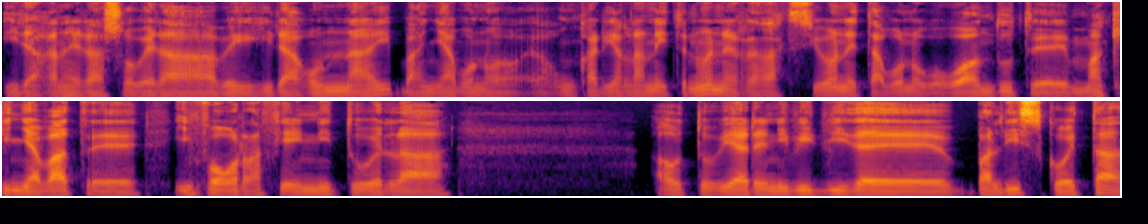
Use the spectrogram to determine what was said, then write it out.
iraganera sobera begiragon nahi, baina, bueno, egunkarian lan egiten nuen, erredakzioan, eta, bueno, gogoan dute makina bat e, infografia inituela autobiaren ibilbide balizko eta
